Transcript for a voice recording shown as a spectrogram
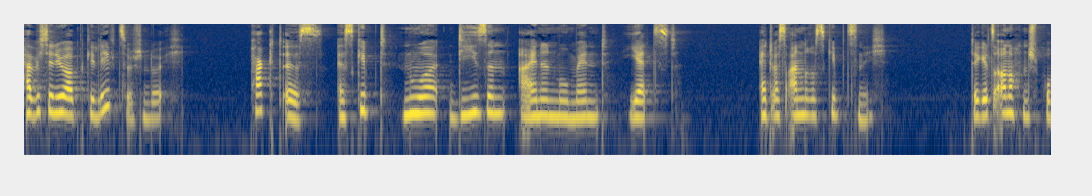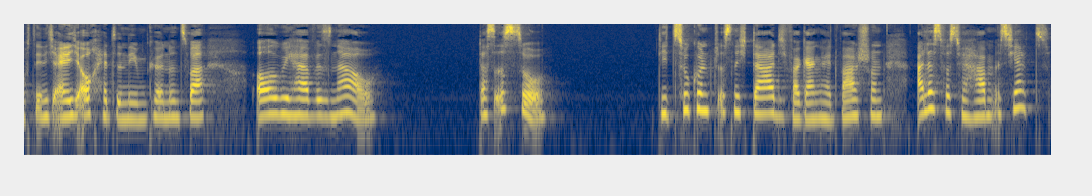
habe ich denn überhaupt gelebt zwischendurch? Fakt ist, es gibt nur diesen einen Moment jetzt. Etwas anderes gibt's nicht. Da gibt's auch noch einen Spruch, den ich eigentlich auch hätte nehmen können, und zwar All we have is now. Das ist so. Die Zukunft ist nicht da, die Vergangenheit war schon. Alles, was wir haben, ist jetzt.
